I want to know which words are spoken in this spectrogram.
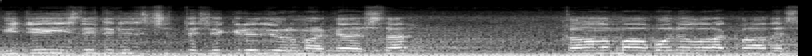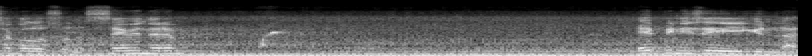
Videoyu izlediğiniz için teşekkür ediyorum arkadaşlar. Kanalıma abone olarak bana destek olursanız sevinirim. Hepinize iyi günler.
